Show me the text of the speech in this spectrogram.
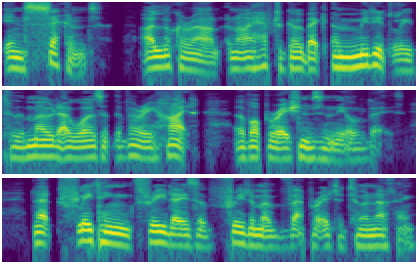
In seconds, I look around and I have to go back immediately to the mode I was at the very height of operations in the old days. That fleeting three days of freedom evaporated to a nothing.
